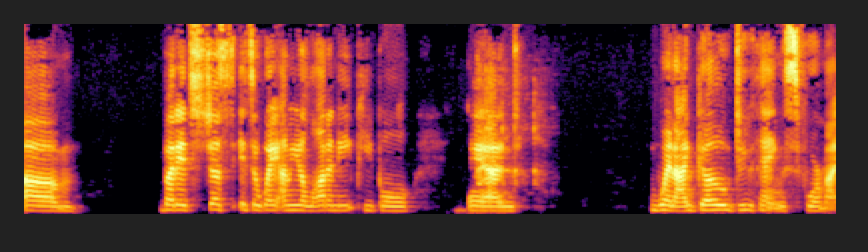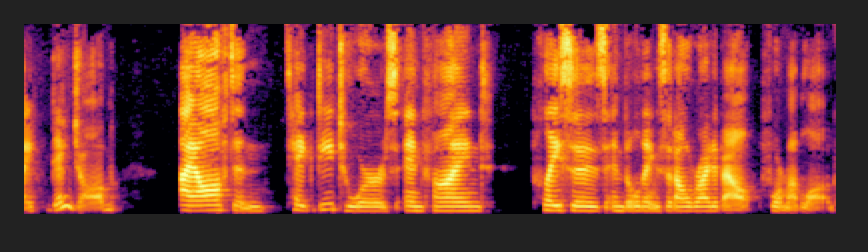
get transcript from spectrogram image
Um, but it's just it's a way. I meet a lot of neat people, and when I go do things for my day job, I often take detours and find places and buildings that I'll write about for my blog.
